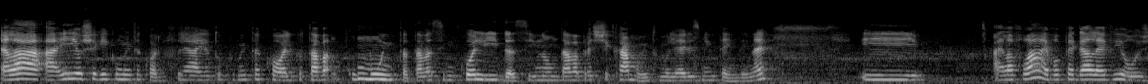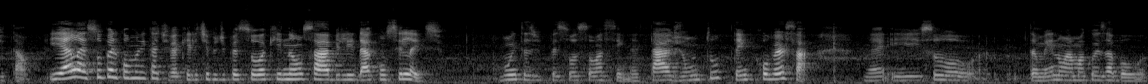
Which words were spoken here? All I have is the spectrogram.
ela, aí eu cheguei com muita cólica. Eu falei, ah, eu tô com muita cólica. Eu tava com muita, tava assim, colhida, assim, não dava pra esticar muito. Mulheres me entendem, né? E aí ela falou, ah, eu vou pegar leve hoje e tal. E ela é super comunicativa, aquele tipo de pessoa que não sabe lidar com silêncio muitas pessoas são assim, né? Tá junto, tem que conversar, né? E isso também não é uma coisa boa.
